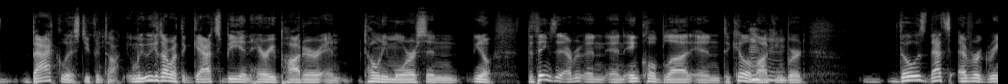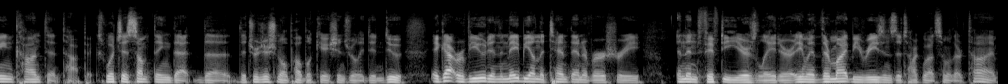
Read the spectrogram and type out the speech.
backlist you can talk. I mean, we can talk about the gatsby and harry potter and toni morrison you know the things that every and, and in cold blood and to kill a mm-hmm. mockingbird. Those that's evergreen content topics which is something that the the traditional publications really didn't do. It got reviewed and then maybe on the 10th anniversary and then 50 years later. Anyway there might be reasons to talk about some other time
